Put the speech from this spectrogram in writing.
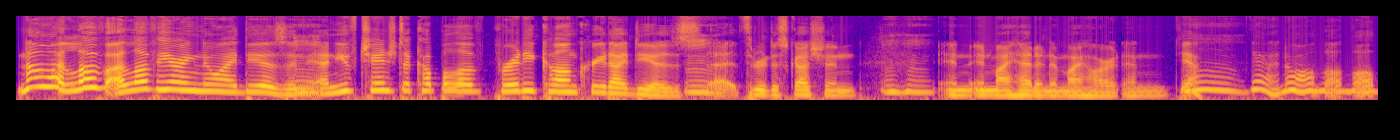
No, I love I love hearing new ideas, Mm. and and you've changed a couple of pretty concrete ideas Mm. uh, through discussion Mm-hmm. in in my head and in my heart, and yeah, Mm. yeah. No, I'll I'll, I'll,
